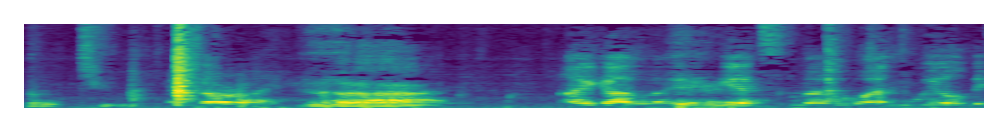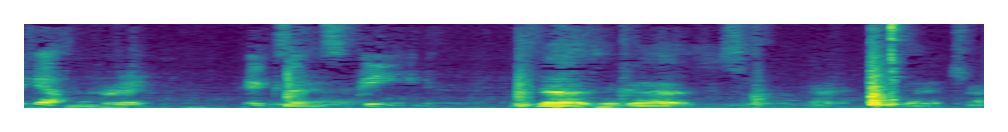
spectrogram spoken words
That's all right. Ah, I got it gets a little unwieldy after it picks Yeah. up speed. it does, it does. So we gotta, we gotta try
